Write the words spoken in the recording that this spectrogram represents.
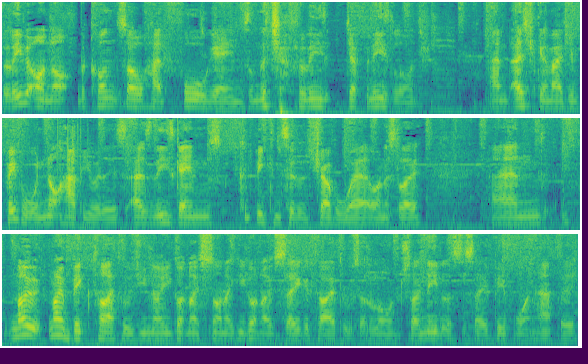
Believe it or not, the console had four games on the Japanese Japanese launch, and as you can imagine, people were not happy with this, as these games could be considered shovelware, honestly. And no, no big titles. You know, you got no Sonic, you got no Sega titles at launch. So needless to say, people weren't happy.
